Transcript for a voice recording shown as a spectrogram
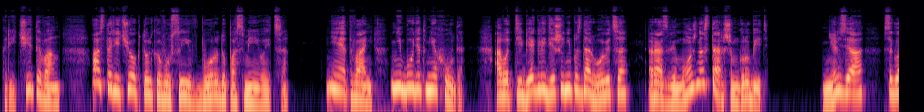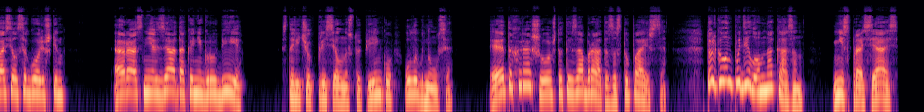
Кричит Иван, а старичок только в усы и в бороду посмеивается. «Нет, Вань, не будет мне худо. А вот тебе, глядишь, и не поздоровится. Разве можно старшим грубить?» «Нельзя», — согласился Горюшкин. «А раз нельзя, так и не груби». Старичок присел на ступеньку, улыбнулся. «Это хорошо, что ты за брата заступаешься. Только он по делам наказан. Не спросясь,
